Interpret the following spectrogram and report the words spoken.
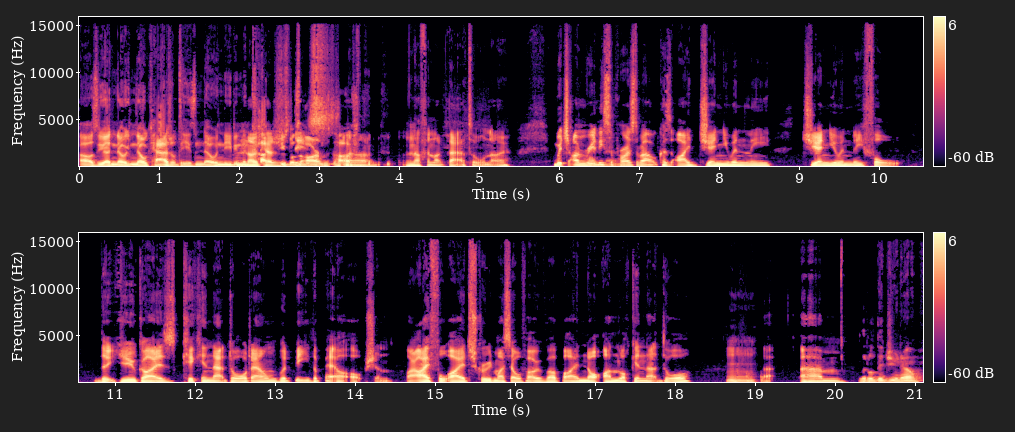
Oh, so you had no no casualties, no needing to no cut casualties, people's arms off. uh, nothing like that at all. No, which I'm really man. surprised about because I genuinely, genuinely thought that you guys kicking that door down would be the better option. Like I thought I had screwed myself over by not unlocking that door. Mhm. Um, Little did you know,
